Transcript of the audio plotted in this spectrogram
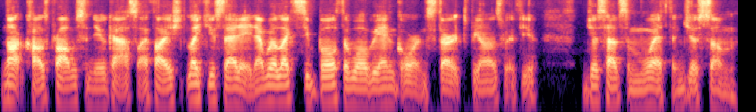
not cause problems to Newcastle. I thought, should, like you said, Aiden, I would like to see both the Iwobi and Gordon start. To be honest with you, just have some width and just some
